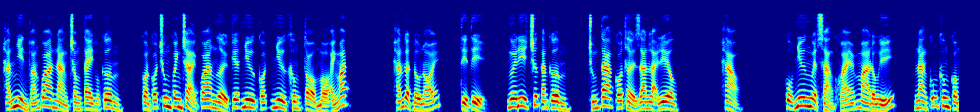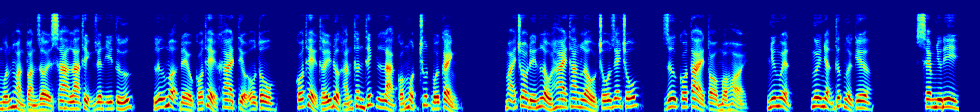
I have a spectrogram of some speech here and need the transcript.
hắn nhìn thoáng qua nàng trong tay hộp cơm, còn có chung quanh trải qua người kia như có như không tỏ mò ánh mắt. Hắn gật đầu nói, tỷ tỷ, ngươi đi trước ăn cơm, chúng ta có thời gian lại liêu. Hảo. Cổ như Nguyệt sảng khoái mà đồng ý, nàng cũng không có muốn hoàn toàn rời xa La Thịnh Duyên ý tứ, lữ mợ đều có thể khai tiểu ô tô, có thể thấy được hắn thân thích là có một chút bối cảnh. Mãi cho đến lầu hai thang lầu chỗ rẽ chỗ, dư có tài tò mò hỏi, như Nguyệt, ngươi nhận thức người kia. Xem như đi,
